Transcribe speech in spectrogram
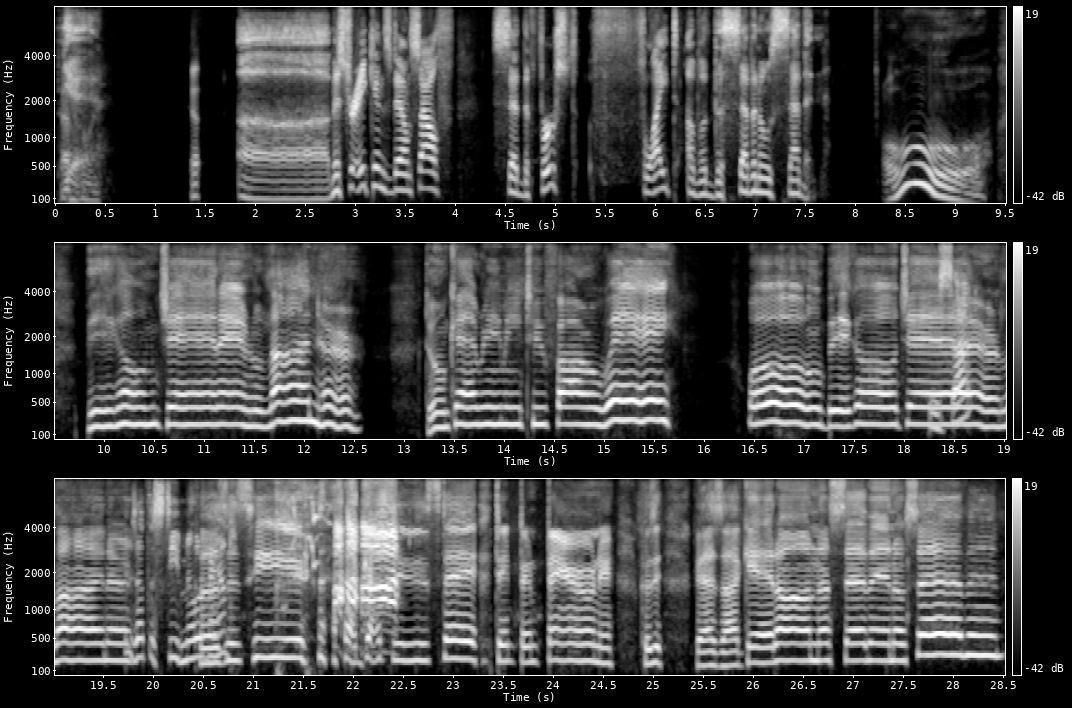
definitely. Yeah. Yep. Uh, Mr. Akins down south said the first flight of the 707. Oh, big old jet airliner. Don't carry me too far away. Whoa, big old jet airliner. Is that the Steve Miller Cause band? it's here. I got to stay. Dun, dun, dun, Cause, it- Cause I get on the 707.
